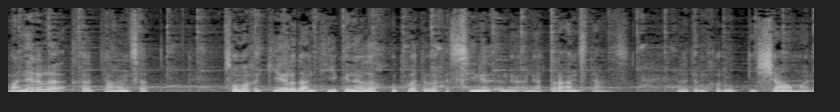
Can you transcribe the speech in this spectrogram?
Wanneer hulle gedans het, sommige kere dan teken hulle goed wat hulle gesien het in 'n in 'n transdans. Hulle het hom geroep die shaman.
